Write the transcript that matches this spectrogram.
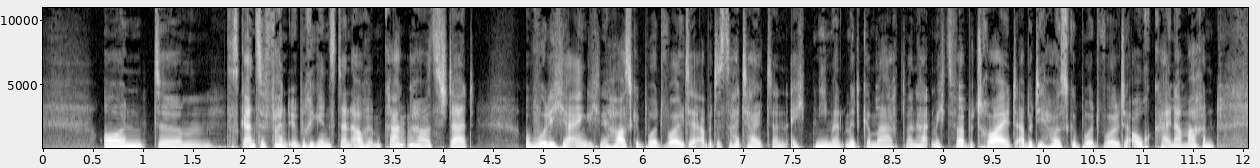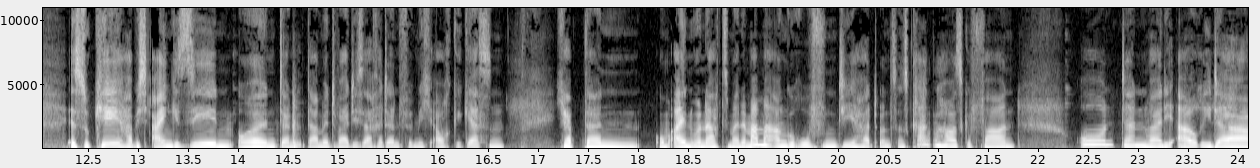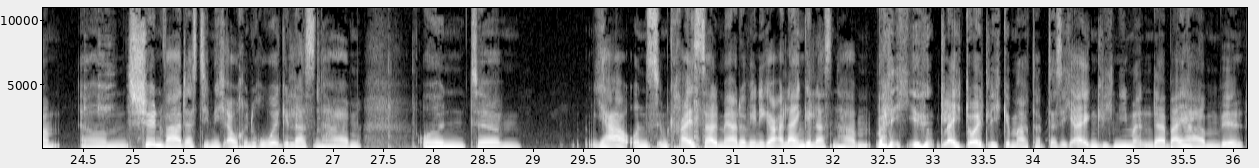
Und ähm, das Ganze fand übrigens dann auch im Krankenhaus statt obwohl ich ja eigentlich eine Hausgeburt wollte, aber das hat halt dann echt niemand mitgemacht. Man hat mich zwar betreut, aber die Hausgeburt wollte auch keiner machen. Ist okay, habe ich eingesehen und dann damit war die Sache dann für mich auch gegessen. Ich habe dann um ein Uhr nachts meine Mama angerufen, die hat uns ins Krankenhaus gefahren und dann war die Auri da. Ähm, schön war, dass die mich auch in Ruhe gelassen haben und ähm, ja, uns im Kreissaal mehr oder weniger allein gelassen haben, weil ich ihr gleich deutlich gemacht habe, dass ich eigentlich niemanden dabei haben will.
